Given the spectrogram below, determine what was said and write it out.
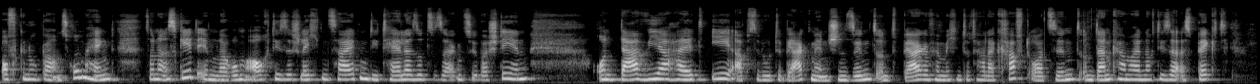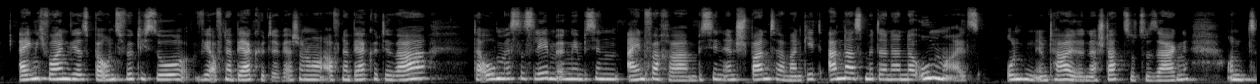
oft genug bei uns rumhängt, sondern es geht eben darum, auch diese schlechten Zeiten, die Täler sozusagen zu überstehen und da wir halt eh absolute Bergmenschen sind und Berge für mich ein totaler Kraftort sind, und dann kam halt noch dieser Aspekt, eigentlich wollen wir es bei uns wirklich so wie auf einer Berghütte. Wer schon mal auf einer Berghütte war, da oben ist das Leben irgendwie ein bisschen einfacher, ein bisschen entspannter. Man geht anders miteinander um als unten im Tal, in der Stadt sozusagen. Und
